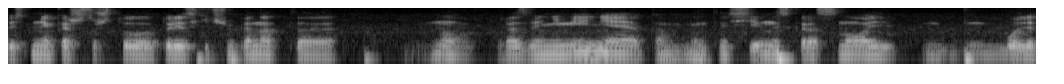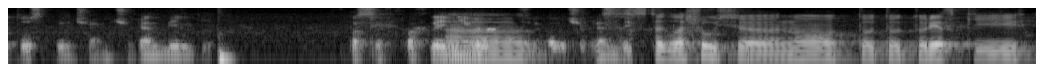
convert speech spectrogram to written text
то есть мне кажется, что турецкий чемпионат, э, ну, разве не менее там, интенсивный, скоростной, более тусклый, чем чемпионат Бельгии? В последние а. Соглашусь, э, но турецкий,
